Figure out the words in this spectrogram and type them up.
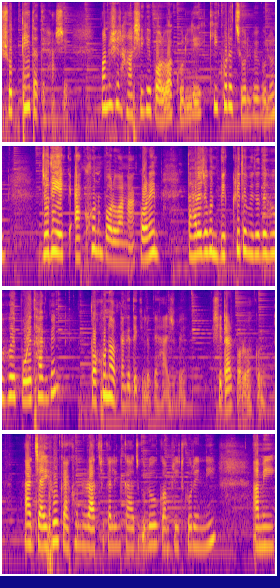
সত্যিই তাতে হাসে। মানুষের হাসিকে পরোয়া করলে কি করে চলবে বলুন? যদি এখন পরোয়া না করেন, তাহলে যখন বিকৃত মৃতদেহ হয়ে পড়ে থাকবেন, তখনও আপনাকে দেখে লোকে হাসবে। সেটার পরোয়া করুন। আর যাই হোক, এখন রাত্রিকালীন কাজগুলো কমপ্লিট করে নিই। আমি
